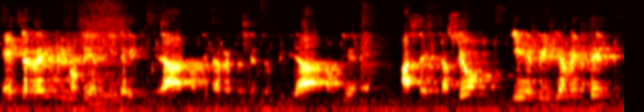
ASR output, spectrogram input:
Este régimen no tiene ni legitimidad, no tiene representatividad, no tiene aceptación y definitivamente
